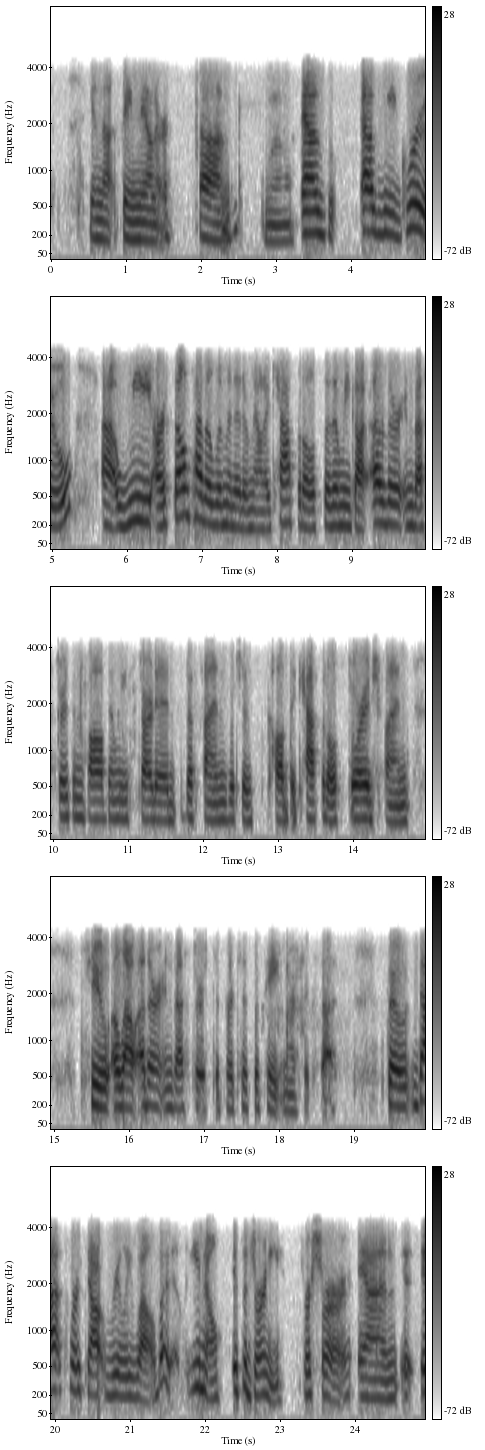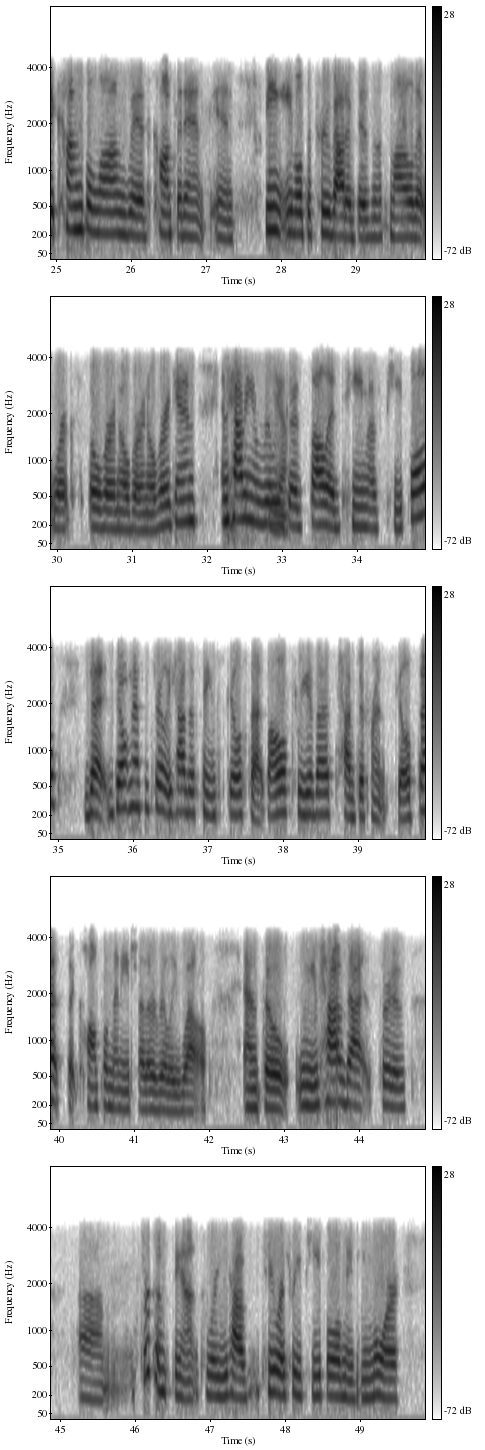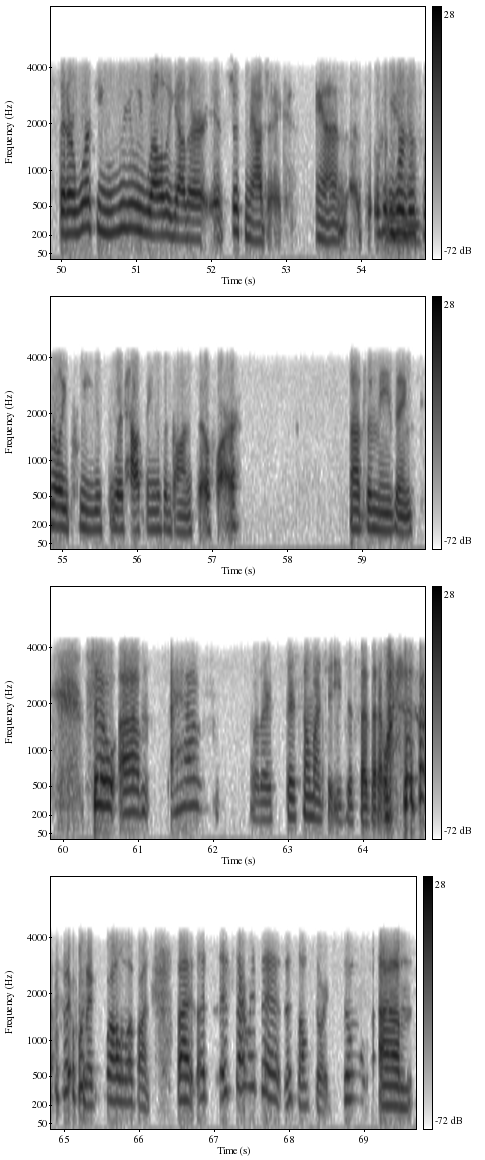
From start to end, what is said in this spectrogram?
in that same manner. Um, wow. As as we grew, uh, we ourselves had a limited amount of capital, so then we got other investors involved, and we started the fund, which is called the Capital Storage Fund, to allow other investors to participate in our success. So that's worked out really well. But you know, it's a journey for sure. And it, it comes along with confidence in being able to prove out a business model that works over and over and over again and having a really yeah. good, solid team of people that don't necessarily have the same skill sets. All three of us have different skill sets that complement each other really well. And so when you have that sort of um, circumstance where you have two or three people, maybe more, that are working really well together, it's just magic and yeah. we're just really pleased with how things have gone so far. That's amazing. So um, I have well, there's there's so much that you just said that I want that I want to follow up on, but let's let's start with the the self storage. So um,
